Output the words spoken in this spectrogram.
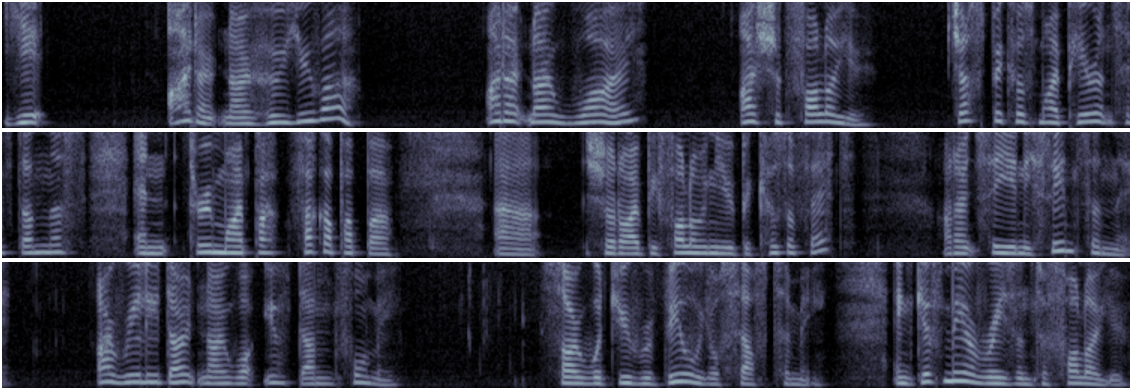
Yet, I don't know who you are. I don't know why I should follow you. Just because my parents have done this, and through my whakapapa, uh, should I be following you because of that? I don't see any sense in that. I really don't know what you've done for me. So would you reveal yourself to me and give me a reason to follow you?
